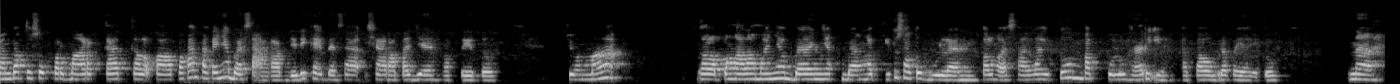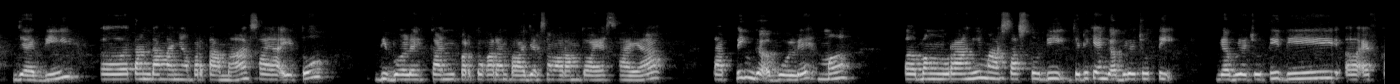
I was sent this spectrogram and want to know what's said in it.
contoh ke supermarket, kalau ke apa kan pakainya bahasa Arab. Jadi kayak bahasa syarat aja waktu itu. Cuma kalau pengalamannya banyak banget, itu satu bulan. Kalau nggak salah itu 40 hari ya, atau berapa ya itu. Nah, jadi eh, tantangan yang pertama saya itu dibolehkan pertukaran pelajar sama orang tua saya, tapi nggak boleh me, e, mengurangi masa studi. Jadi kayak nggak boleh cuti, nggak boleh cuti di e, FK.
